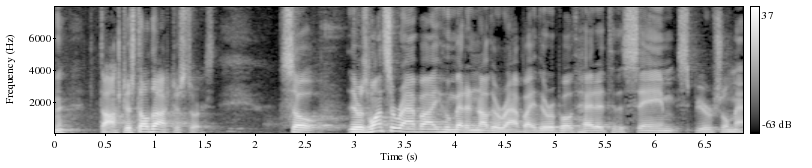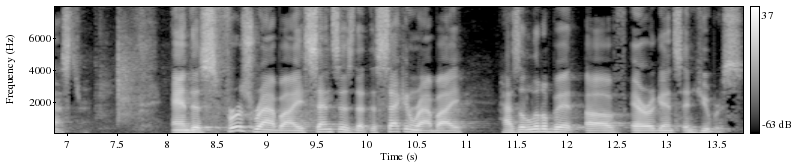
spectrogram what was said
doctors tell doctor stories. So there was once a rabbi who met another rabbi. They were both headed to the same spiritual master. And this first rabbi senses that the second rabbi has a little bit of arrogance and hubris.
